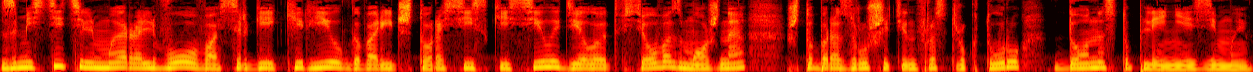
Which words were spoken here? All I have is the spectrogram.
Заместитель мэра Львова Сергей Кирилл говорит, что российские силы делают все возможное, чтобы разрушить инфраструктуру до наступления зимы.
